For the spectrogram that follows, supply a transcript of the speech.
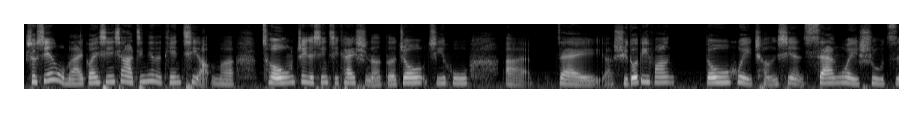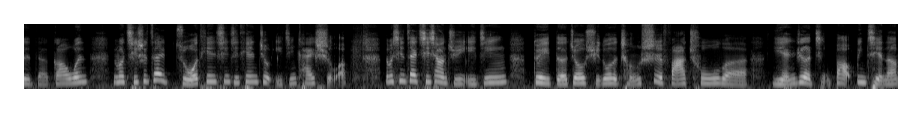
首先，我们来关心一下今天的天气啊。那么，从这个星期开始呢，德州几乎啊、在许多地方。都会呈现三位数字的高温。那么，其实，在昨天星期天就已经开始了。那么，现在气象局已经对德州许多的城市发出了炎热警报，并且呢，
